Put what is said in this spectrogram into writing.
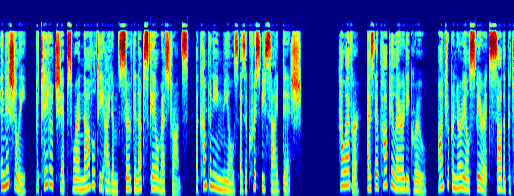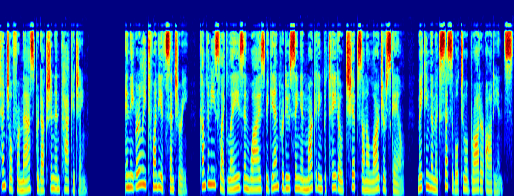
Initially, potato chips were a novelty item served in upscale restaurants, accompanying meals as a crispy side dish. However, as their popularity grew, entrepreneurial spirits saw the potential for mass production and packaging. In the early 20th century, companies like Lay's and Wise began producing and marketing potato chips on a larger scale, making them accessible to a broader audience.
